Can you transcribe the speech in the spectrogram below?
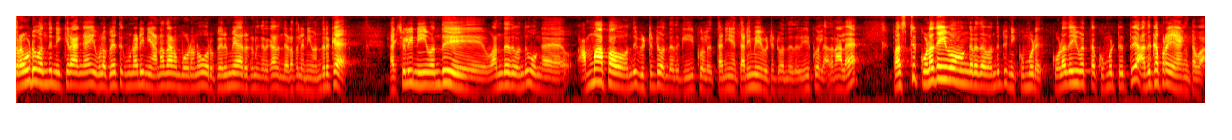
க்ரௌடு வந்து நிற்கிறாங்க இவ்வளோ பேத்துக்கு முன்னாடி நீ அன்னதானம் போடணும் ஒரு பெருமையாக இருக்கணுங்கிறக்காக இந்த இடத்துல நீ வந்திருக்க. ஆக்சுவலி நீ வந்து வந்தது வந்து உங்கள் அம்மா அப்பாவை வந்து விட்டுட்டு வந்ததுக்கு ஈக்குவல் தனியை தனிமையை விட்டுட்டு வந்தது ஈக்குவல் அதனால் ஃபஸ்ட்டு குலதெய்வங்கிறத வந்துட்டு நீ கும்பிடு. குலதெய்வத்தை கும்பிட்டுட்டு அதுக்கப்புறம் என்கிட்ட வா.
